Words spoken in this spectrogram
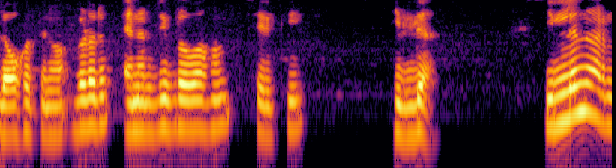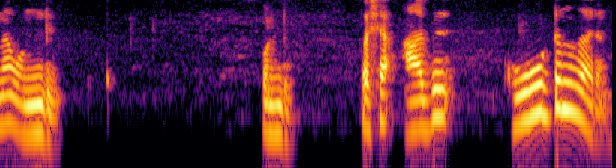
ലോഹത്തിനോ ഇവിടെ ഒരു എനർജി പ്രവാഹം ശരിക്ക് ഇല്ല. ഇല്ലെന്ന് പറഞ്ഞാൽ ഉണ്ട്. ഉണ്ട്. പക്ഷെ അത് കൂട്ടുന്നതാരാണ്?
